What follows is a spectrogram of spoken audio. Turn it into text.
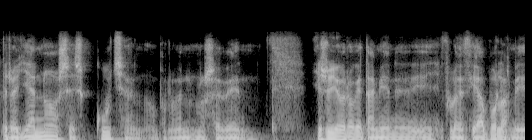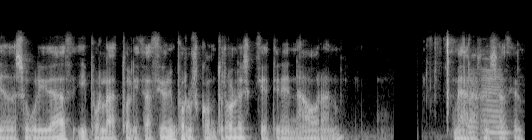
Pero ya no se escuchan, o por lo menos no se ven. Y eso yo creo que también es influenciado por las medidas de seguridad y por la actualización y por los controles que tienen ahora, ¿no? Me da la sensación.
